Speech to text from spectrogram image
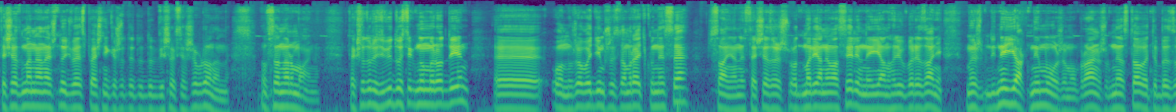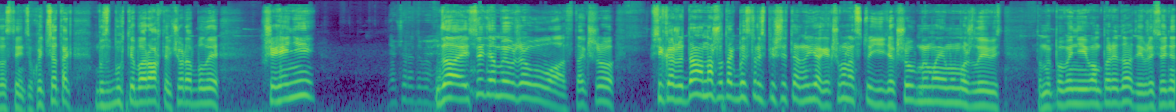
Та зараз мене почнуть ВСПшники, що ти тут обвішався шевронами. Ну все нормально. Так що, друзі, відосик номер один. Е, он, вже Вадим щось там редьку несе. Саня несе. Ще ж від Мар'яни Васильівни і Янголів Березані. Ми ж ніяк не можемо, правильно, щоб не оставити без гостинців. Хоч все так збухти барахти. Вчора були в Шигині. Я вчора дивив, Да, і сьогодні ми вже у вас. Так що всі кажуть, да, на що так швидко спішите? Ну як, якщо вона стоїть, якщо ми маємо можливість, то ми повинні її вам передати. І вже сьогодні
